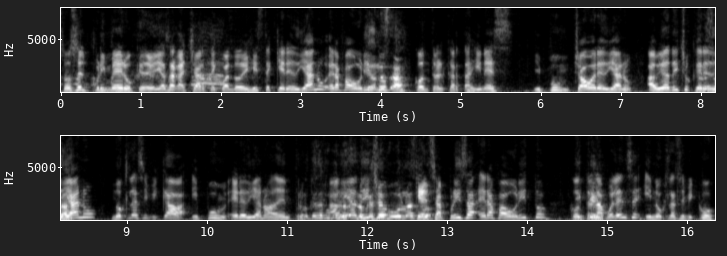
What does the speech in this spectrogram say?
sos el primero que deberías agacharte cuando dijiste que Herediano era ¿Y favorito contra el Cartaginés. Y pum, chao Herediano. Habías dicho que. Herediano no clasificaba y pum, Herediano adentro. Lo que es el fútbol- Habías lo que es dicho el fútbol que el Saprissa era favorito contra el Ajuelense y no clasificó.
